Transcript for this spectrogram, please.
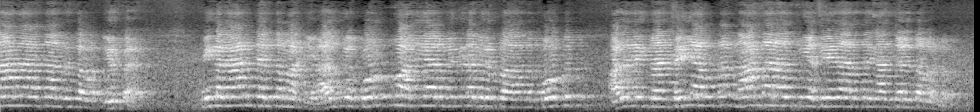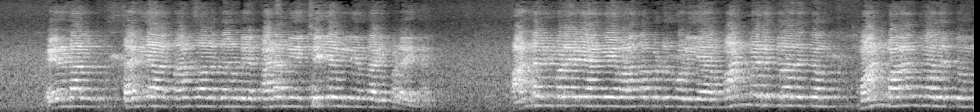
நானாகத்தான் இருக்க இருப்பேன். நீங்க யாரும் செலுத்த மாட்டீங்க அதுக்கு பொறுப்பு அதிகாரம் என்னிடம் இருப்பது அந்த பொறுப்பு அதனை நான் செய்யாவிட்டால் நான் தான் அதுக்குரிய சேதாரத்தை நான் செலுத்த வேண்டும். ஏனென்றால் தனியார் தன்சால தன்னுடைய கடமையை செய்யவில்லை என்ற அடிப்படையில். அந்த அடிப்படையில் அங்கே வழங்கப்பட்டிருக்கூடிய மண் எடுக்கிறதுக்கும் மண் வழங்குவதற்கும்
